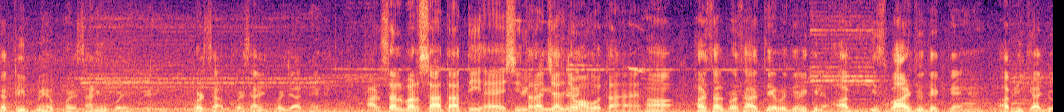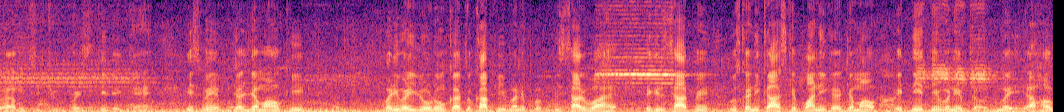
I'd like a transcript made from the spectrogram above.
तकलीफ़ में परेशानी में पड़े हुए हैं परेशानी पड़ जाते हैं। हर साल बरसात आती है इसी तरह जल जमाव होता है। हाँ हर साल बरसात आती है लेकिन अब इस बार जो देखते हैं अभी का जो है हम परिस्थिति देखते हैं इसमें जल जमाव की बड़ी बड़ी रोडों का तो काफ़ी मैंने विस्तार हुआ है लेकिन साथ में उसका निकास के पानी का जमाव इतनी इतनी बने यहाँ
